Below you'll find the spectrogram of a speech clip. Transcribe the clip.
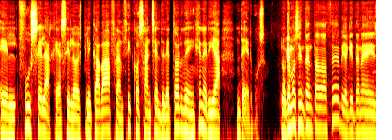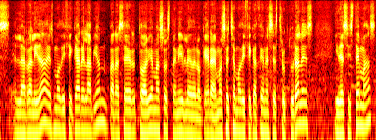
el fuselaje. Así lo explicaba Francisco Sánchez, el director de ingeniería de Airbus. Lo que hemos intentado hacer, y aquí tenéis la realidad, es modificar el avión para ser todavía más sostenible de lo que era. Hemos hecho modificaciones estructurales y de sistemas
